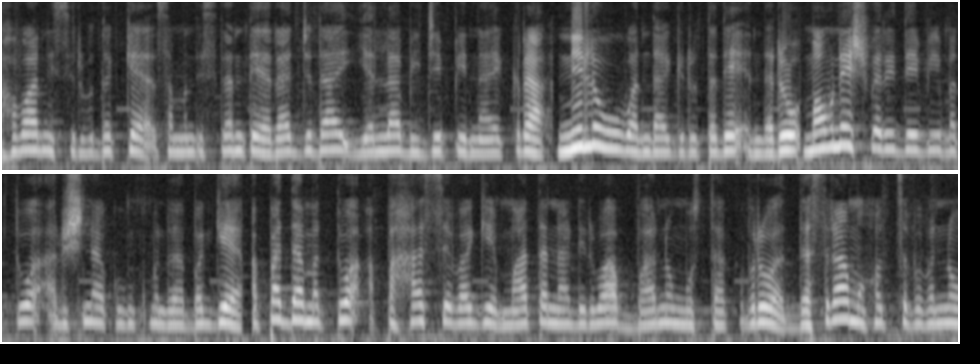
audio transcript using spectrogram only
ಆಹ್ವಾನಿಸಿರುವುದಕ್ಕೆ ಸಂಬಂಧಿಸಿದಂತೆ ರಾಜ್ಯದ ಎಲ್ಲ ಬಿಜೆಪಿ ನಾಯಕರ ನಿಲುವು ಒಂದಾಗಿರುತ್ತದೆ ಎಂದರು. ಮೌನೇಶ್ವರಿ ದೇವಿ ಮತ್ತು ಅರಿಶಿನ ಕುಂಕುಮದ ಬಗ್ಗೆ ಅಪದ ಮತ್ತು ಅಪಹಾಸ್ಯವಾಗಿ ಮಾತನಾಡಿರುವ ಬಾನು ಮುಸ್ತಾಕ್ ಅವರು ದಸರಾ ಮಹೋತ್ಸವವನ್ನು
